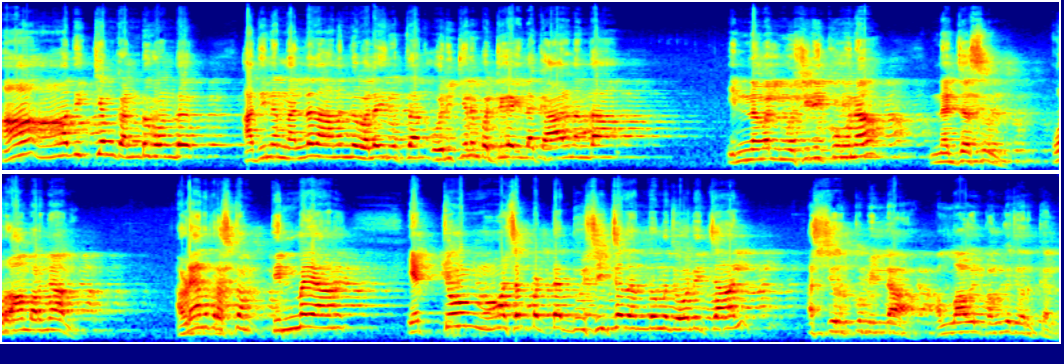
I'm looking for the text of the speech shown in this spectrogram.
ആ ആധിക്യം കണ്ടുകൊണ്ട് അതിനെ നല്ലതാണെന്ന് വിലയിരുത്താൻ ഒരിക്കലും പറ്റുകയില്ല. കാരണം എന്താ? ഇന്നമൽ മുഷിരിക്കൂന നജസുൻ. ഖുർആൻ പറഞ്ഞാൽ അവിടെയാണ് പ്രശ്നം. തിന്മയാണ് ഏറ്റവും മോശപ്പെട്ട ദുഷിച്ചത് എന്തെന്ന് ചോദിച്ചാൽ അശിർക്കുമില്ല അള്ളാഹുവിൽ പങ്കു ചേർക്കൽ.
